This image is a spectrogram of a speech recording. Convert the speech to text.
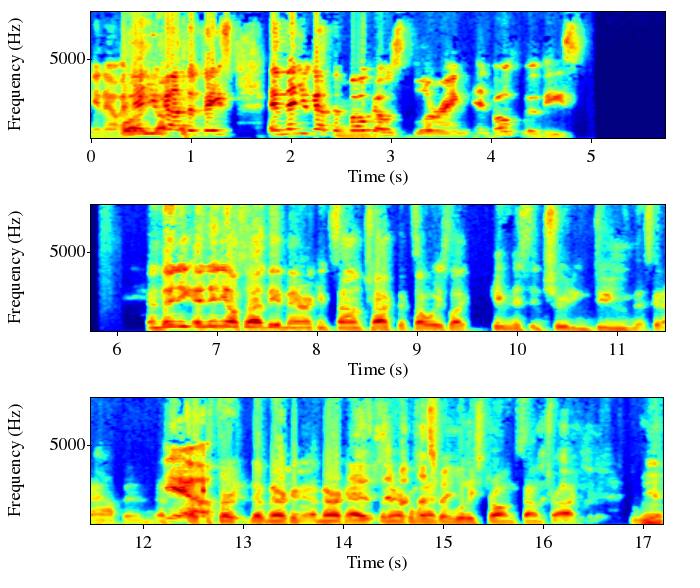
You know, and Well, then you yeah, got the face, and then you got the Yeah. photos blurring in both movies. and then you and then you also have the american soundtrack that's always like giving this intruding doom that's going to happen that's, Yeah. like the, third, the american america Yeah, has, the american one that's has a really strong soundtrack Yeah,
